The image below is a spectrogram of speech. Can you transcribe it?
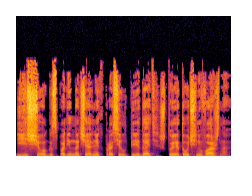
«И еще господин начальник просил передать, что это очень важно».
